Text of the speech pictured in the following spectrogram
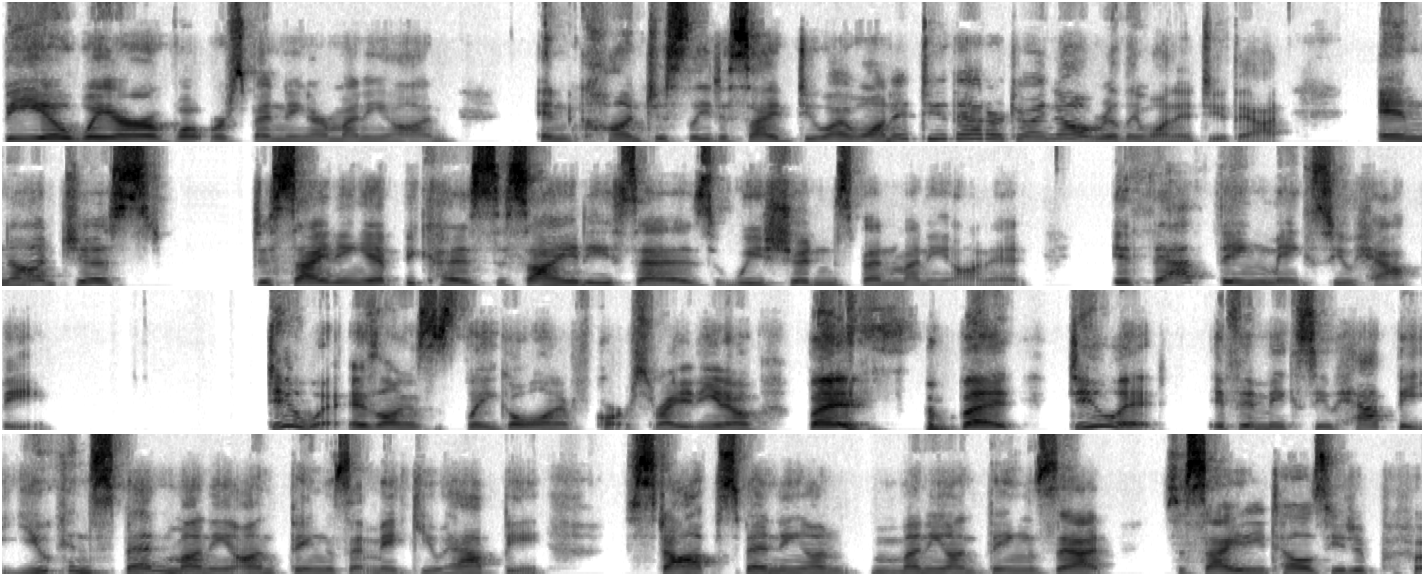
be aware of what we're spending our money on, and consciously decide do I want to do that or do I not really want to do that? And not just deciding it because society says we shouldn't spend money on it. If that thing makes you happy, do it as long as it's legal and of course, right? You know, but but do it. If it makes you happy, you can spend money on things that make you happy. Stop spending on money on things that society tells you to p-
